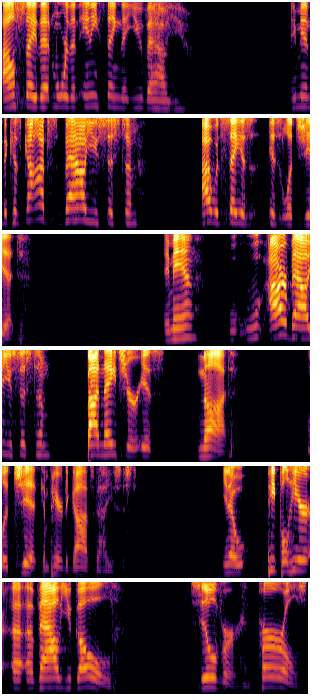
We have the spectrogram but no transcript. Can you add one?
I'll say that more than anything that you value. Amen. Because God's value system, I would say, is, is legit. Amen. Our value system by nature is not legit compared to God's value system. You know, people here uh, uh, value gold, silver, and pearls.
